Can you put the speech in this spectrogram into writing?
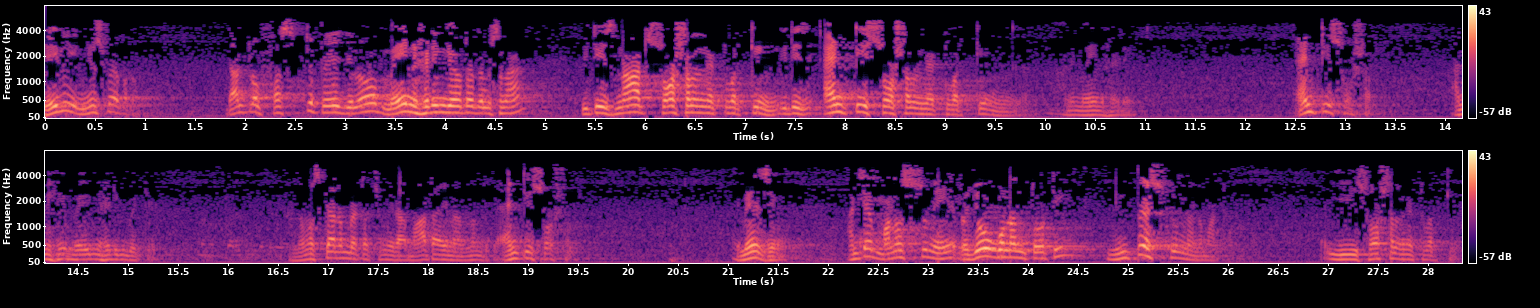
Daily newspaper. దాంట్లో ఫస్ట్ పేజీలో మెయిన్ హెడింగ్ ఏమిటో తెలిసిన? It is not social networking it is antisocial networking అని మెయిన్ హెడింగ్. యాంటీ సోషల్ అని మెయిన్ హెడింగ్ పెట్టాడు. నమస్కారం పెట్టచ్చు మీరు ఆ మాట ఆయన అన్నందుకు. యాంటీ సోషల్ అమేజింగ్ అంటే మనస్సుని రజోగుణంతో నింపేస్తుందన్నమాట ఈ సోషల్ నెట్వర్కింగ్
